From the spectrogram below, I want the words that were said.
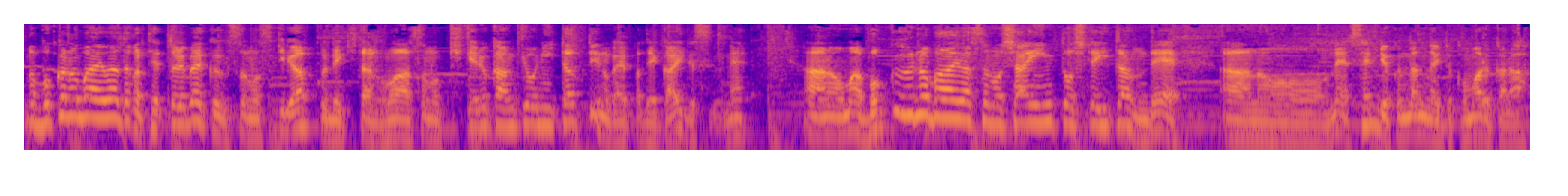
まあ、僕の場合は、だから手っ取り早くそのスキルアップできたのは、その聞ける環境にいたっていうのがやっぱでかいですよね。あの、まあ、僕の場合はその社員としていたんで、あのね、戦力にならないと困るから、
